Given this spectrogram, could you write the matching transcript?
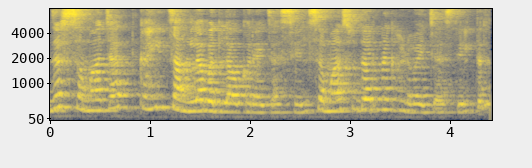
जर समाजात काही चांगला बदलाव करायचा असेल समाज सुधारणा घडवायची असतील तर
